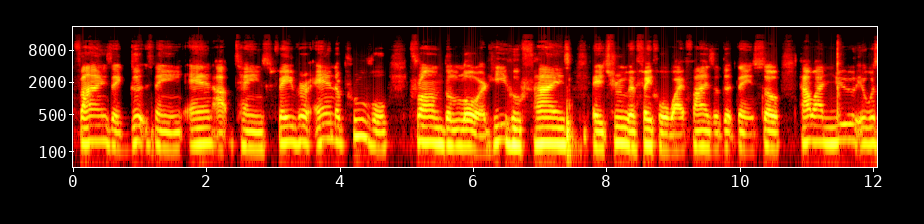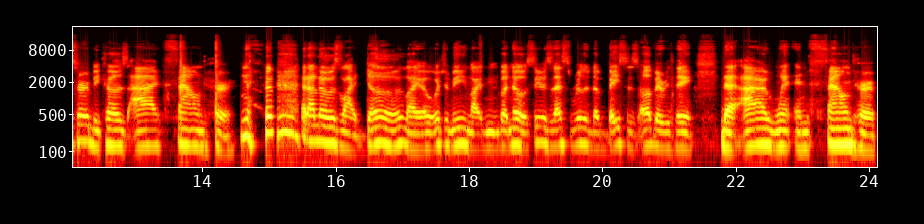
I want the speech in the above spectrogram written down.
Finds a good thing and obtains favor and approval from the Lord. He who finds a true and faithful wife finds a good thing. So, how I knew it was her because I found her. and I know it's like, duh, like, oh, what you mean? Like, but no, seriously, that's really the basis of everything that I went and found her,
